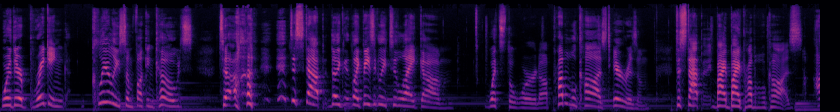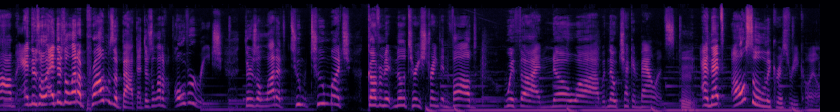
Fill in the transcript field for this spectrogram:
where they're breaking clearly some fucking codes to uh, to stop like like basically to like um what's the word? Uh, probable cause terrorism to stop by by probable cause. Um and there's a and there's a lot of problems about that. There's a lot of overreach. There's a lot of too too much government military strength involved with uh no uh with no check and balance. And that's also licorice recoil.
